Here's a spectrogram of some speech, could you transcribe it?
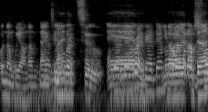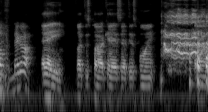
What number we on? Number ninety-two. Goddamn right. 92. Goddamn right, And goddamn. you know Nobody what? want I'm no done. smoke, Nigga. Hey, fuck this podcast at this point. Uh,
